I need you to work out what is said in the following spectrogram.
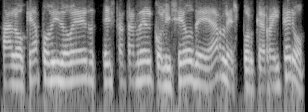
a lo que ha podido ver esta tarde el Coliseo de Arles, porque reitero,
